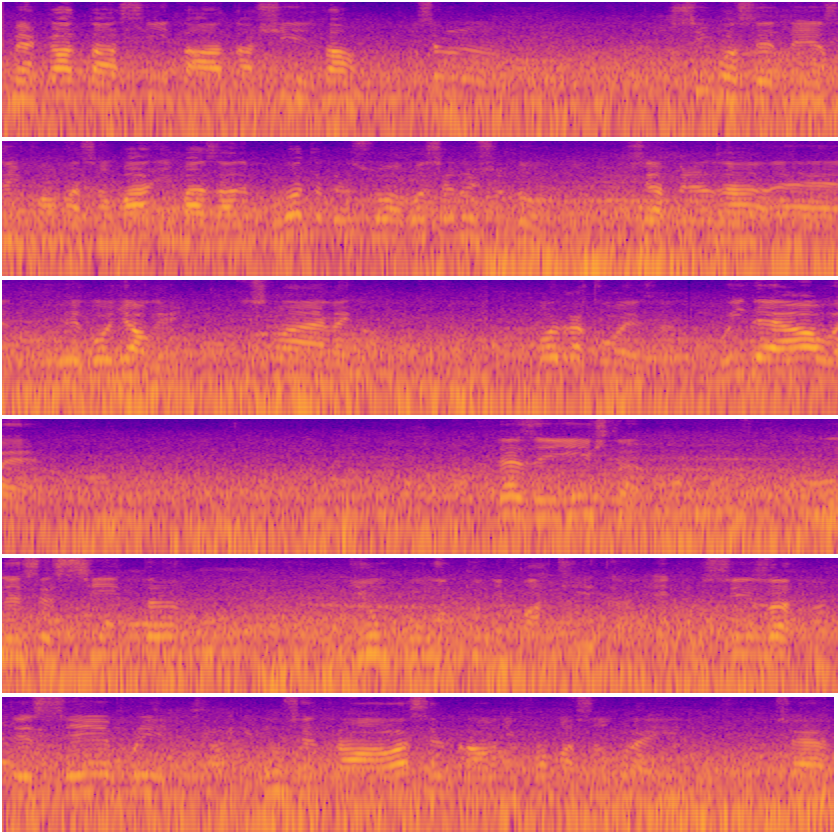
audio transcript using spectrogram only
o mercado tá assim, tá, tá X e tal, você não, se você tem essa informação embasada por outra pessoa, você não estudou, você apenas é, pegou de alguém. Isso não é legal. Outra coisa, o ideal é desenhista necessita de um ponto de partida. Ele precisa ter sempre um central, a central de informação para ele, certo?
